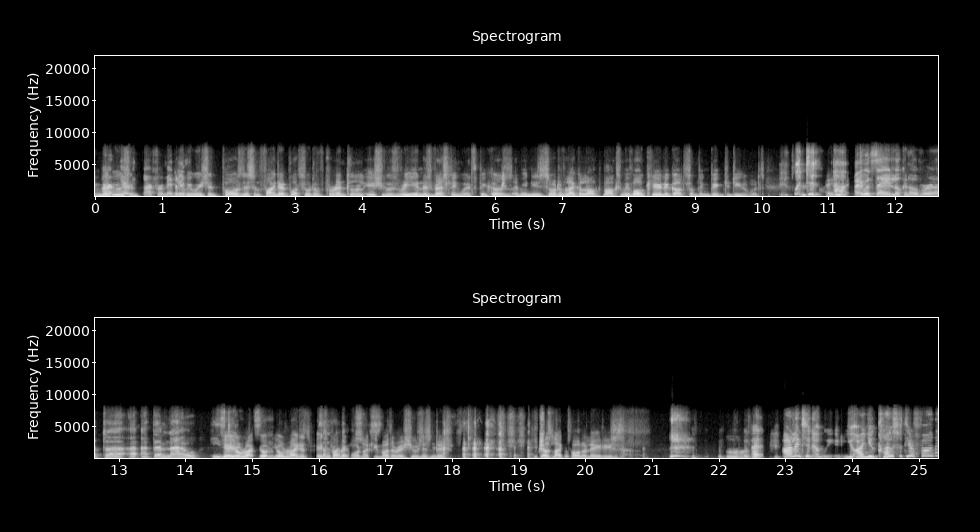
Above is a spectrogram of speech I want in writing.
that maybe our we should- are formidable. Maybe we should pause this and find out what sort of parental issues Rian is wrestling with, because I mean he's sort of like a locked box, and we've all clearly got something big to deal with. What? Did, I, uh, I would say, looking over at uh, at- at them now, he's yeah, you're right. with You're, you're right. It's it's probably more issues. likely mother issues, isn't it? he does like taller ladies. oh, uh, Arlington, uh, you are you close with your father?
